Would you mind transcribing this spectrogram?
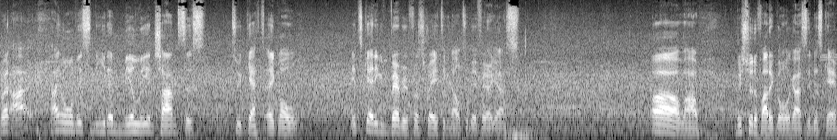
But I, I always need a million chances to get a goal. It's getting very frustrating now, to be fair, guys. Oh, wow. We should have had a goal, guys, in this game.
